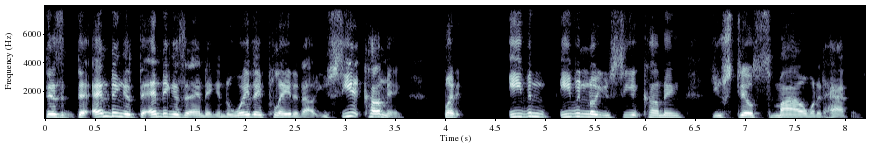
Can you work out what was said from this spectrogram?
there's the ending is the ending is the ending and the way they played it out you see it coming but even even though you see it coming you still smile when it happens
